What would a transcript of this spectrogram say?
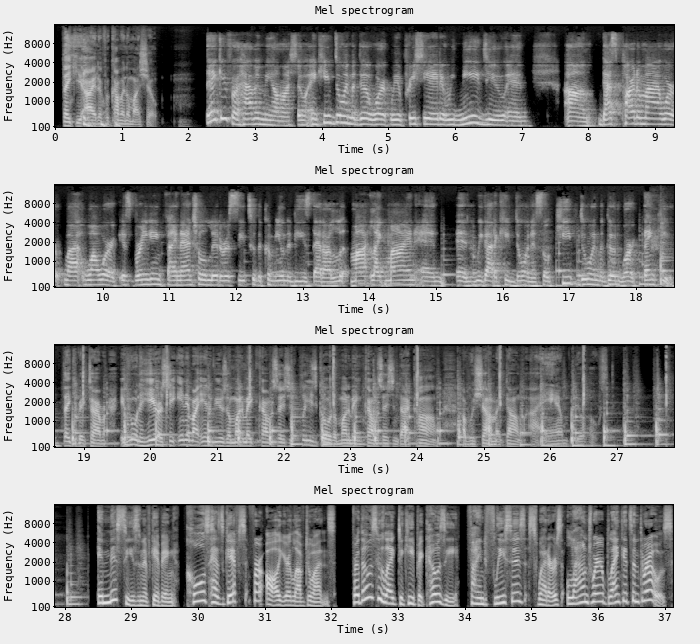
Thank you, Aida, for coming on my show. Thank you for having me on my show and keep doing the good work. We appreciate it. We need you. And um, that's part of my work. My, my work is bringing financial literacy to the communities that are li- my, like mine, and and we got to keep doing it. So keep doing the good work. Thank you. Thank you, Big Timer. If you want to hear or see any of my interviews on Money Making Conversation, please go to moneymakingconversation.com. I'm Rushion McDonald. I am your host. In this season of giving, Kohl's has gifts for all your loved ones. For those who like to keep it cozy, find fleeces, sweaters, loungewear, blankets, and throws.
